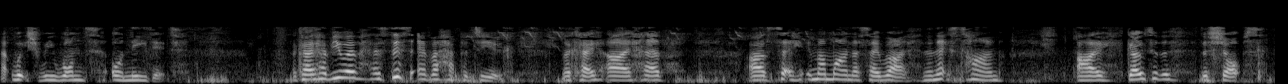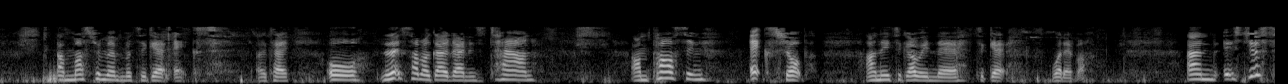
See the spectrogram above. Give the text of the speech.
at which we want or need it. Okay, have you ever, has this ever happened to you? Okay, I have, I've in my mind I say, right, the next time I go to the, the shops I must remember to get X. Okay? Or the next time I go down into town, I'm passing X shop, I need to go in there to get whatever. And it's just,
